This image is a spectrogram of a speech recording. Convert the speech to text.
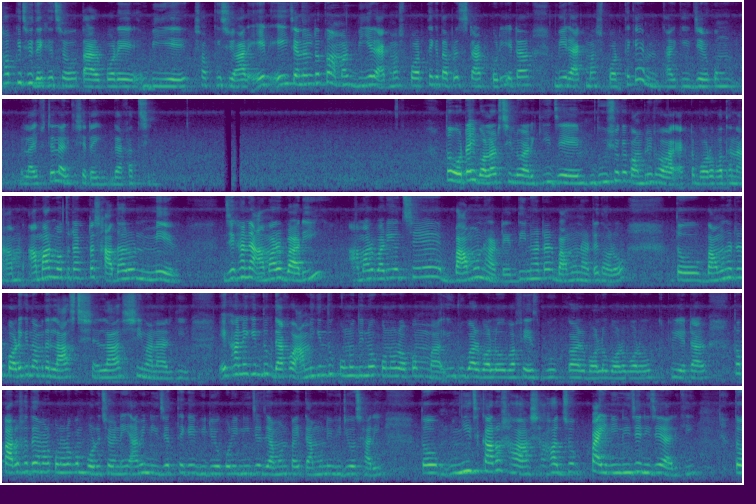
সব কিছুই দেখেছ, তারপরে বিয়ে সব কিছু আর এর, এই চ্যানেলটা তো আমার বিয়ের এক মাস পর থেকে তারপরে স্টার্ট করি, এটা বিয়ের এক মাস পর থেকে আর কি যেরকম লাইফস্টাইল আর কি সেটাই দেখাচ্ছি। তো ওটাই বলার ছিল আর কি যে দুইশোকে কমপ্লিট হওয়া একটা বড় কথা না। আমার মতন একটা সাধারণ মেয়ের, যেখানে আমার বাড়ি আমার বাড়ি হচ্ছে বামুনহাটে দিনহাটার বামুনহাটে ধরো। তো বামনহাটের পরে কিন্তু আমাদের লাস্ট লাস্ট সীমানা আর কি। এখানে কিন্তু দেখো, আমি কিন্তু কোনো দিনও কোনো রকম ইউটিউবার বলো বা ফেসবুকার বলো, বড় বড় ক্রিয়েটার তো কারোর সাথে আমার কোনো রকম পরিচয় নেই। আমি নিজের থেকেই ভিডিও করি, নিজে যেমন পাই তেমনই ভিডিও ছাড়ি। তো নিজ, কারও সাহায্য পাইনি, নিজে নিজে আর কি। তো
